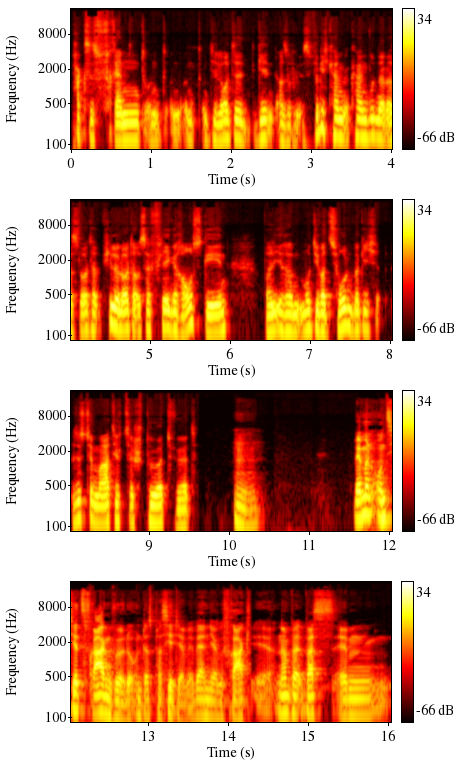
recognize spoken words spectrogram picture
praxisfremd und, und, und die Leute gehen, also es ist wirklich kein, kein Wunder, dass Leute, viele Leute aus der Pflege rausgehen, weil ihre Motivation wirklich systematisch zerstört wird. Mhm wenn man uns jetzt fragen würde, und das passiert ja, wir werden ja gefragt, äh, was ähm,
